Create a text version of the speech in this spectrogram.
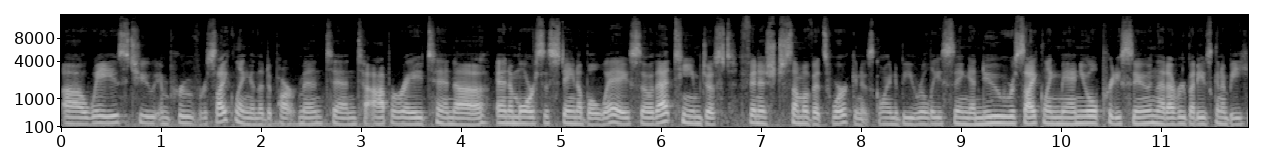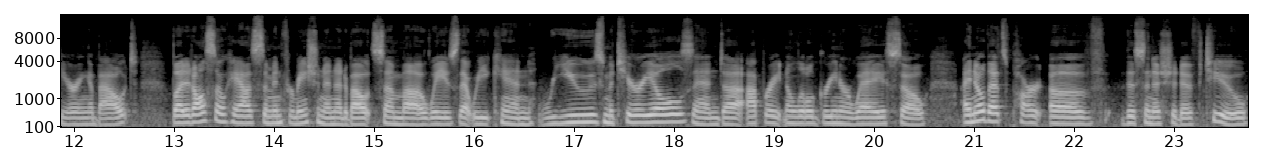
uh, ways to improve recycling in the department and to operate in a, in a more sustainable way. So that team just finished some of its work and is going to be releasing a new recycling manual pretty soon that everybody's going to be hearing about. But it also has some information in it about some uh, ways that we can reuse materials and uh, operate in a little greener way. So I know that's part of this initiative too.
